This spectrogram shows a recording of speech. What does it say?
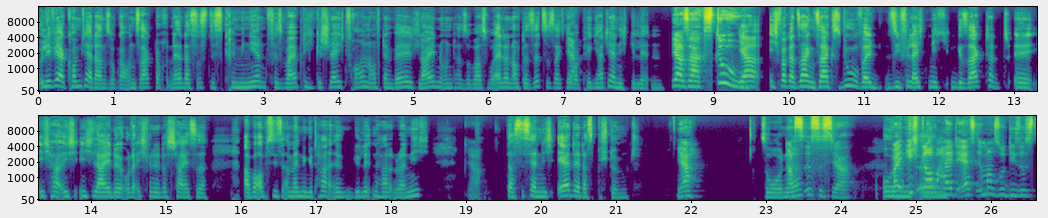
Olivia kommt ja dann sogar und sagt doch, ne, das ist diskriminierend fürs weibliche Geschlecht. Frauen auf der Welt leiden unter sowas, wo er dann auch da sitzt und sagt, ja, Ja. aber Peggy hat ja nicht gelitten. Ja, sagst du. Ja, ich wollte gerade sagen, sagst du, weil sie vielleicht nicht gesagt hat, äh, ich, ich, ich leide oder ich finde das scheiße. Aber ob sie es am Ende getan, äh, gelitten hat oder nicht, Ja. das ist ja nicht er, der das bestimmt. Ja, So, ne? das ist es ja. Und, Weil ich glaube ähm, halt, er ist immer so dieses,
